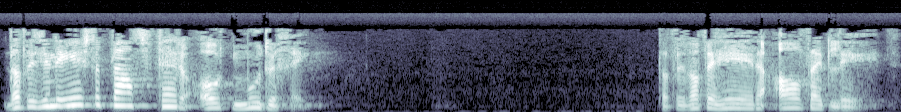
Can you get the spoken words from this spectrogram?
dat is in de eerste plaats verootmoediging. Dat is wat de Heer altijd leert.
